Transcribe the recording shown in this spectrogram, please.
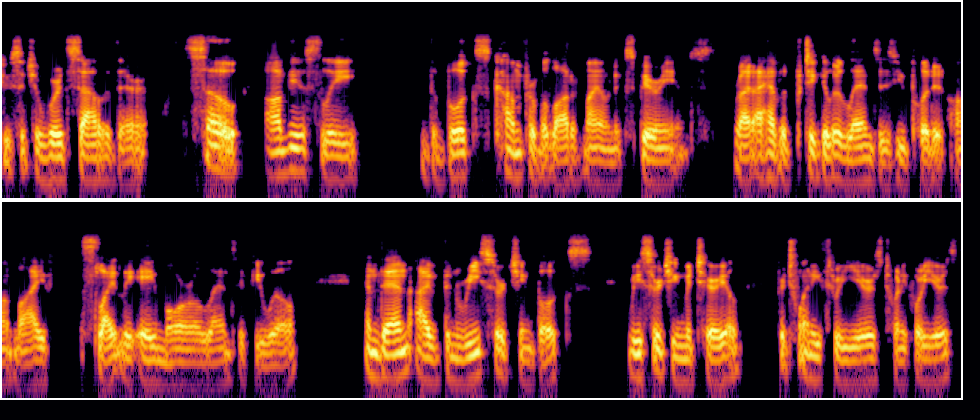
do such a word salad there. So, obviously, the books come from a lot of my own experience, right? I have a particular lens, as you put it, on life, slightly amoral lens, if you will. And then I've been researching books, researching material for 23 years, 24 years,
